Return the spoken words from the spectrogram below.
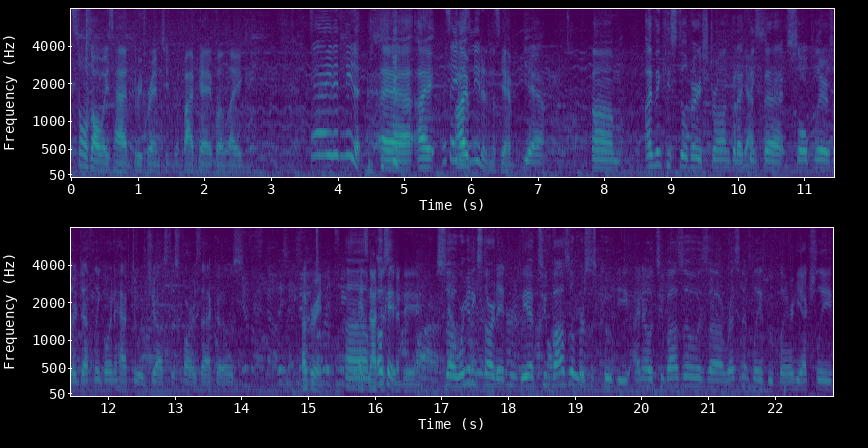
Sol's always had three frame two, 5K, but like, yeah, he didn't need it. Yeah, I. Let's say he doesn't need it in this game. Yeah. Um, I think he's still very strong, but I Yes. think that Sol players are definitely going to have to adjust as far as that goes. Agreed. it's Um, not okay. just going to be. So we're getting started. We have Tubazo versus Kugi. I know Tubazo is a resident BlazBlue player. He actually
